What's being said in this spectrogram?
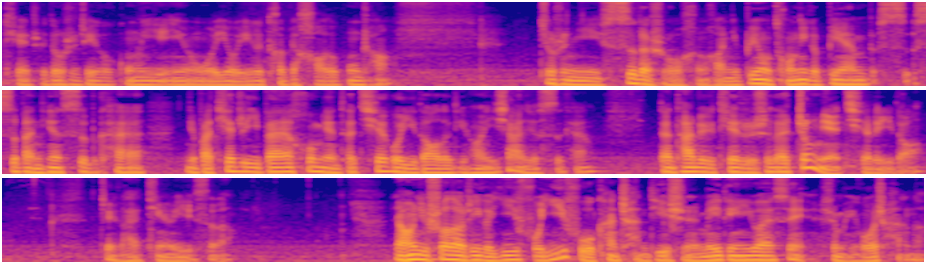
贴纸都是这个工艺，因为我有一个特别好的工厂。就是你撕的时候很好，你不用从那个边撕撕半天撕不开，你把贴纸一掰，后面它切过一刀的地方一下就撕开了。但它这个贴纸是在正面切了一刀，这个还挺有意思的。然后就说到这个衣服，衣服我看产地是 Made in USA，是美国产的。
